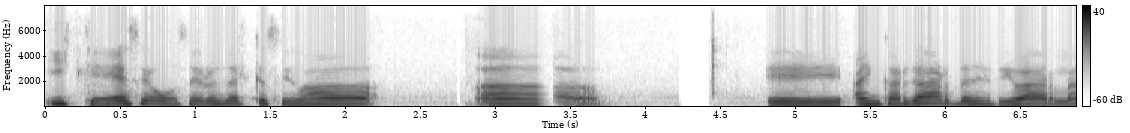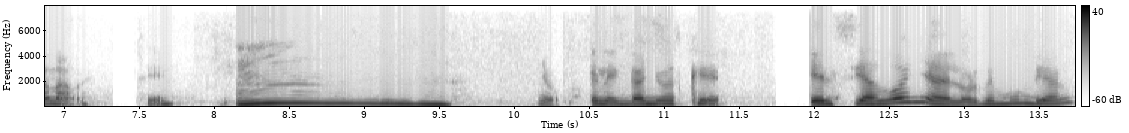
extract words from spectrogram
Y que ese vocero es el que se va a, eh, a encargar de derribar la nave. ¿sí? Mm. El engaño es que él se adueña del orden mundial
